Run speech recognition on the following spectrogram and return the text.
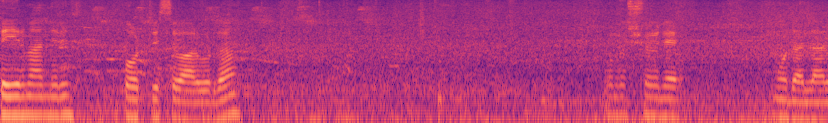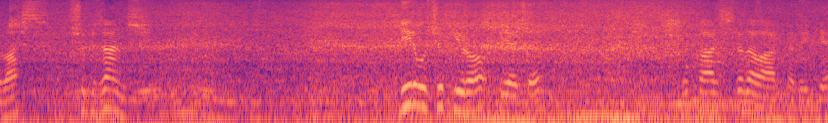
Değirmenlerin portresi var burada. Burada şöyle modeller var. Şu güzelmiş. Bir buçuk euro fiyatı. Bu karşıda da var tabii ki.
